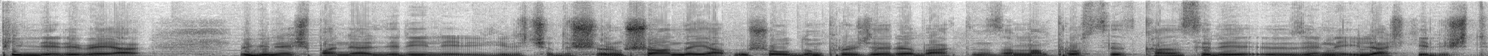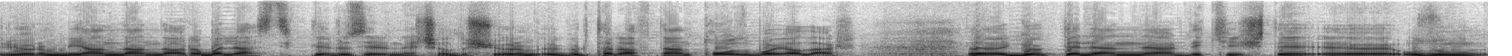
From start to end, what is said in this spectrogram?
pilleri veya güneş panelleri ile ilgili çalışıyorum. Şu anda yapmış olduğum projelere baktığınız zaman prostat kanseri üzerine ilaç geliştiriyorum. Bir yandan da araba lastikleri üzerine çalışıyorum. Öbür taraftan toz boyalar, e, gökdelenlerdeki işte e, uzun e,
